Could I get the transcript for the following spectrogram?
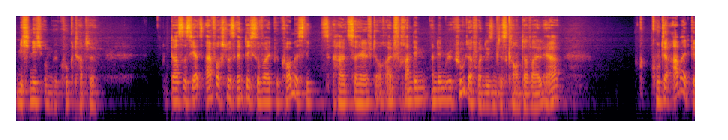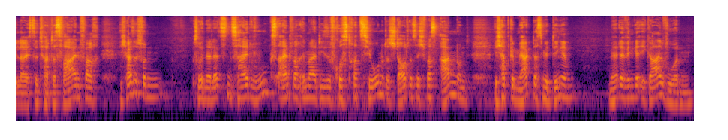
mich nicht umgeguckt hatte. Dass es jetzt einfach schlussendlich so weit gekommen ist, liegt halt zur Hälfte auch einfach an dem, an dem Recruiter von diesem Discounter, weil er gute Arbeit geleistet hat. Das war einfach, ich hatte schon so in der letzten Zeit wuchs einfach immer diese Frustration und es staute sich was an und ich habe gemerkt, dass mir Dinge mehr oder weniger egal wurden.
